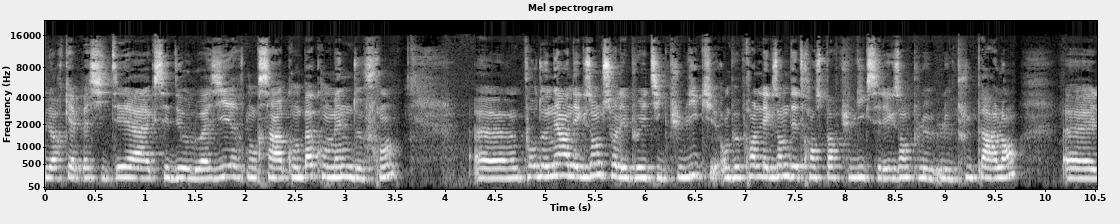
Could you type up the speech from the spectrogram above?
leur capacité à accéder aux loisirs. Donc c'est un combat qu'on mène de front. Euh, pour donner un exemple sur les politiques publiques, on peut prendre l'exemple des transports publics, c'est l'exemple le, plus parlant. Euh,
